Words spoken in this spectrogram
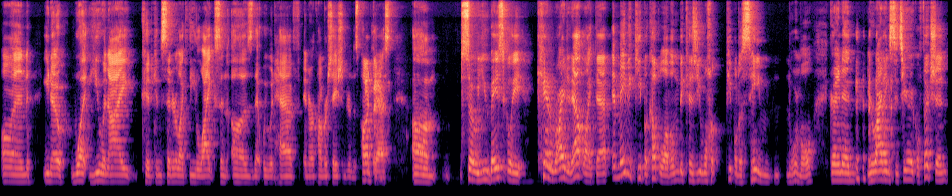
on you know what you and I could consider like the likes and us that we would have in our conversation during this podcast. Um, so you basically can write it out like that and maybe keep a couple of them because you want people to seem normal. Granted, you're writing satirical fiction,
